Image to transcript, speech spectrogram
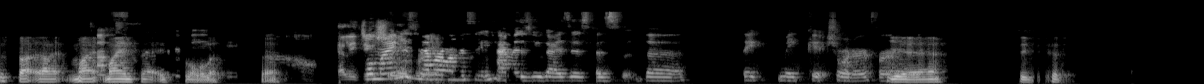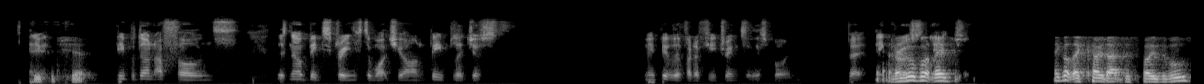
just like my my internet is flawless. So. Ellie, well, mine is never on the same time as you guys is because the they make it shorter for. Yeah. Stupid. Stupid shit. People don't have phones. There's no big screens to watch it on. People are just. I mean, people have had a few drinks at this point. But yeah, they've all got their, they got their Kodak disposables.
